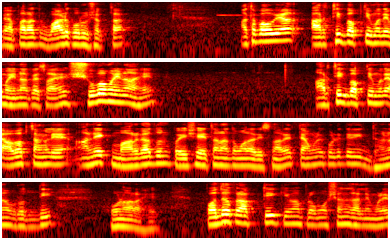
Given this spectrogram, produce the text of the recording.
व्यापारात वाढ करू शकता. आता पाहूया आर्थिक बाबतीमध्ये महिना कसा आहे. शुभ महिना आहे. आर्थिक बाबतीमध्ये आवक चांगली आहे. अनेक मार्गातून पैसे येताना तुम्हाला दिसणार आहे त्यामुळे कुठेतरी धनवृद्धी होणार आहे. पदप्राप्ती किंवा प्रमोशन झाल्यामुळे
